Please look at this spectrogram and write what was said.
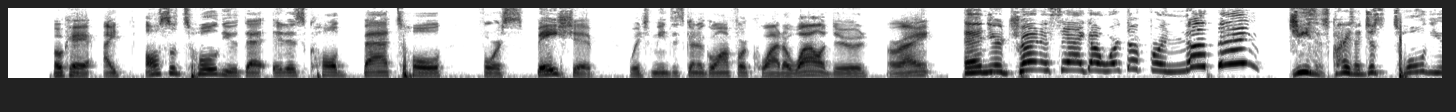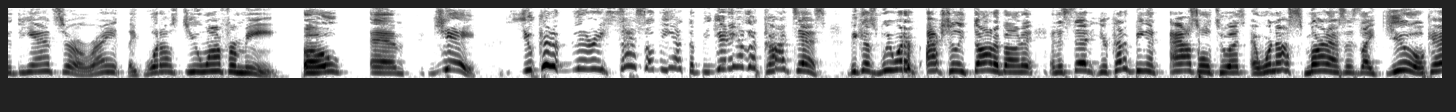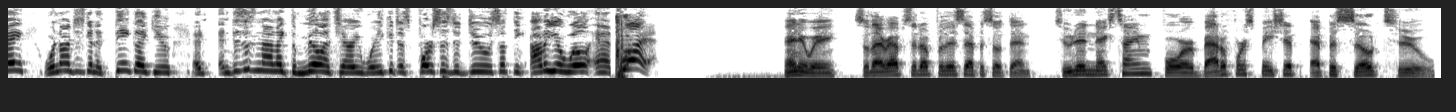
Okay, I also told you that it is called Battle for Spaceship, which means it's gonna go on for quite a while, dude. Alright? And you're trying to say I got worked up for nothing? Jesus Christ, I just told you the answer, alright? Like, what else do you want from me? OMG! You could have literally said something at the beginning of the contest because we would have actually thought about it and instead you're kind of being an asshole to us and we're not smartasses like you, okay? We're not just gonna think like you and, and this is not like the military where you could just force us to do something out of your will and quiet! Anyway, so that wraps it up for this episode then. Tune in next time for Battle for Spaceship Episode 2.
